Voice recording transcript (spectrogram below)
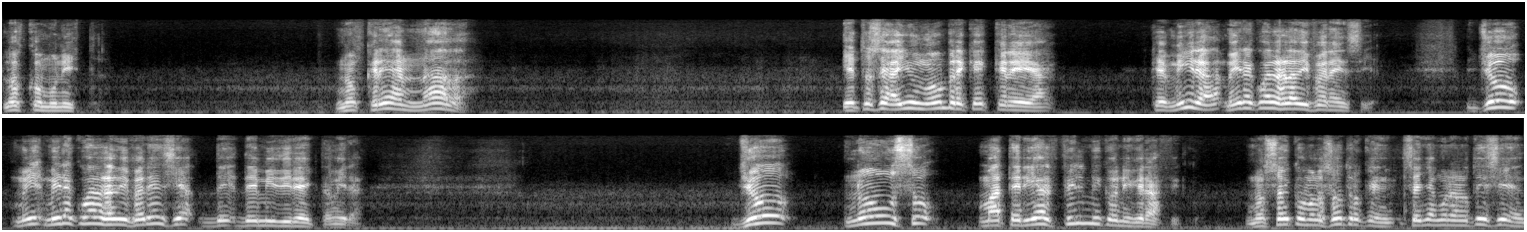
los comunistas. No crean nada. Y entonces hay un hombre que crea que mira, mira cuál es la diferencia. Yo, mira cuál es la diferencia de, de mi directa, mira. Yo no uso material fílmico ni gráfico. No soy como los otros que enseñan una noticia.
